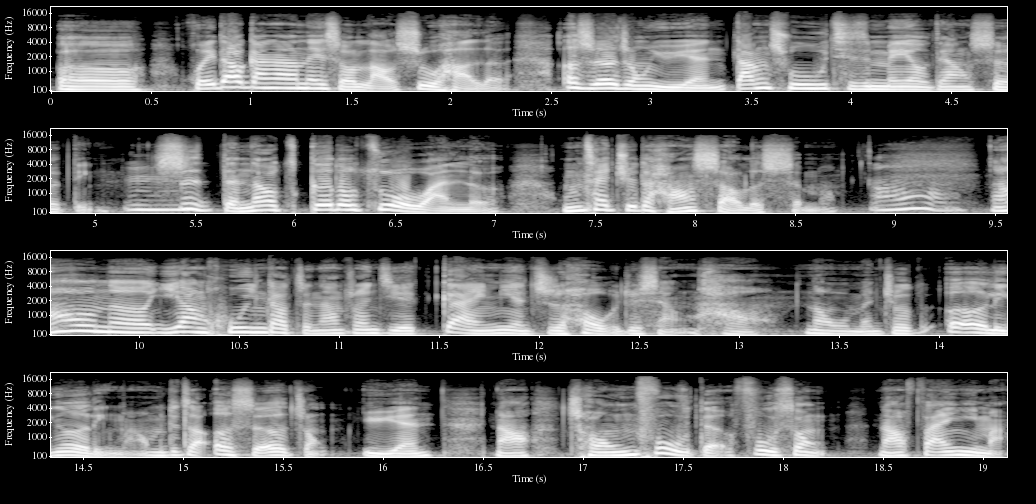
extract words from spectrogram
呃，回到刚刚那首老树好了，二十二种语言当初其实没有这样设定，嗯，是等到歌都做完了，我们才觉得好像少了什么哦。然后呢，一样呼应到整张专辑的概念之后，我就想，好，那我们就二零二零嘛，我们就找二十二种语言，然后重复的复诵。然后翻译嘛，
